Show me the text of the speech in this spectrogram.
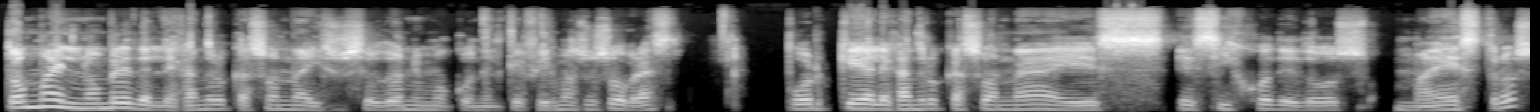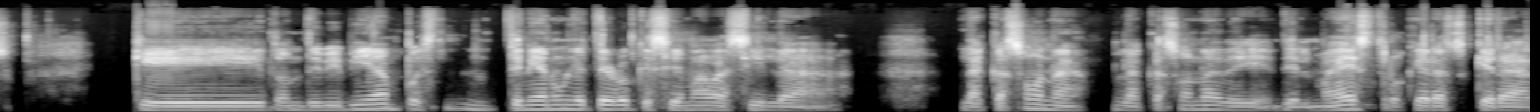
Toma el nombre de Alejandro Casona y su seudónimo con el que firma sus obras porque Alejandro Casona es, es hijo de dos maestros que donde vivían pues tenían un letrero que se llamaba así la, la casona, la casona del maestro, que era, que era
